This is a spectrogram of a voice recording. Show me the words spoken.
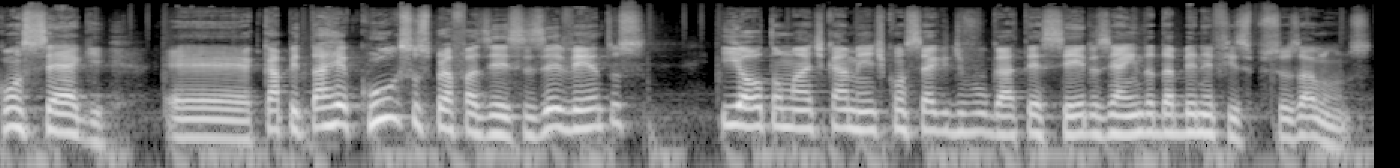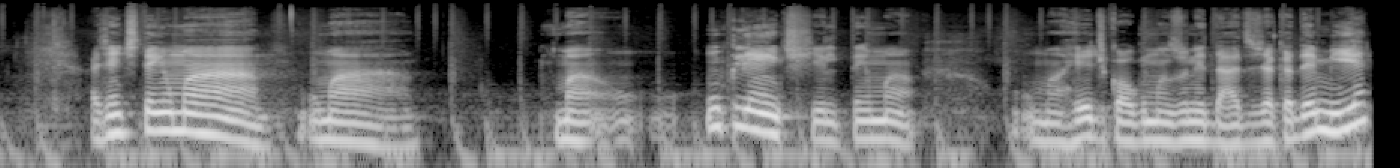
consegue é, captar recursos para fazer esses eventos e automaticamente consegue divulgar terceiros e ainda dar benefício para os seus alunos. A gente tem uma, uma, uma, um cliente, ele tem uma, uma rede com algumas unidades de academia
